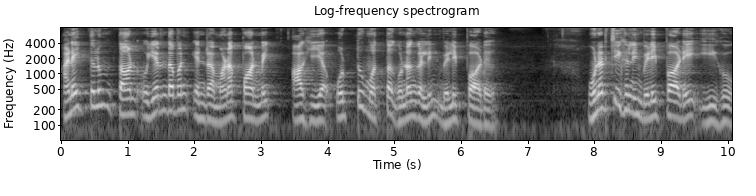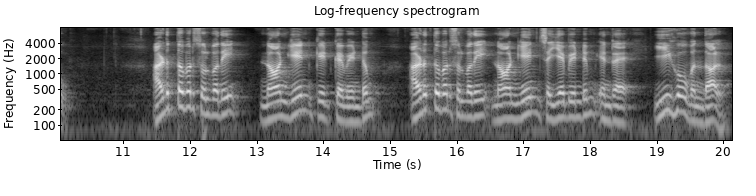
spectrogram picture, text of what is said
அனைத்திலும் தான் உயர்ந்தவன் என்ற மனப்பான்மை ஆகிய ஒட்டுமொத்த குணங்களின் வெளிப்பாடு. உணர்ச்சிகளின் வெளிப்பாடே ஈகோ. அடுத்தவர் சொல்வதை நான் ஏன் கேட்க வேண்டும்? அடுத்தவர் சொல்வதை நான் ஏன் செய்ய வேண்டும்? என்ற ஈகோ வந்தால்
